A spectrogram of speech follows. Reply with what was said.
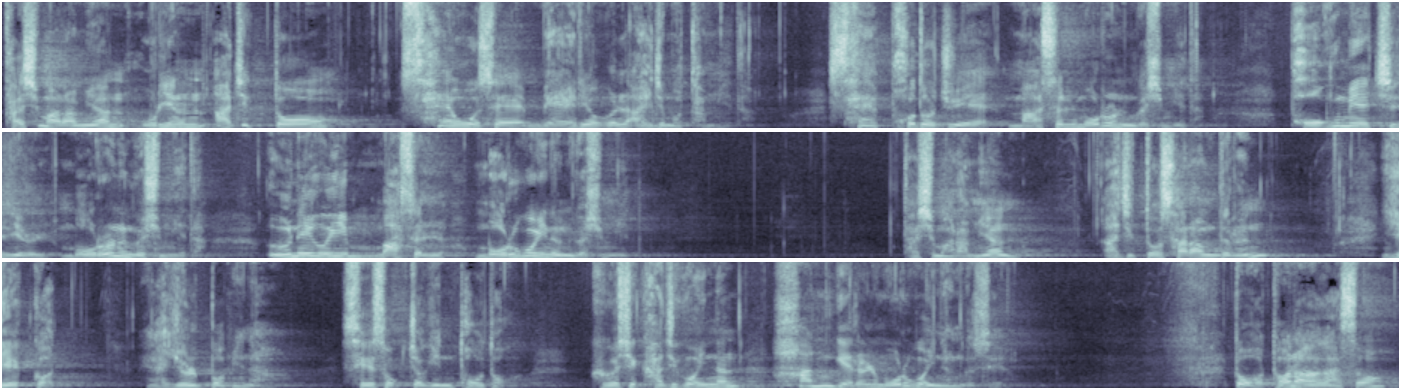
다시 말하면 우리는 아직도 새 옷의 매력을 알지 못합니다. 새 포도주의 맛을 모르는 것입니다. 복음의 진리를 모르는 것입니다. 은혜의 맛을 모르고 있는 것입니다. 다시 말하면 아직도 사람들은 옛것, 율법이나 세속적인 도덕, 그것이 가지고 있는 한계를 모르고 있는 것이에요. 또 더 나아가서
